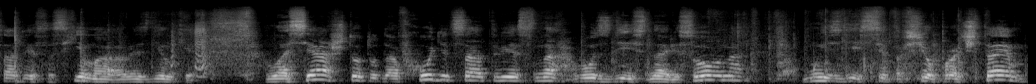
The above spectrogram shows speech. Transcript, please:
соответственно, схема разделки лося, что туда входит, соответственно, вот здесь нарисовано. Мы здесь это все прочитаем.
